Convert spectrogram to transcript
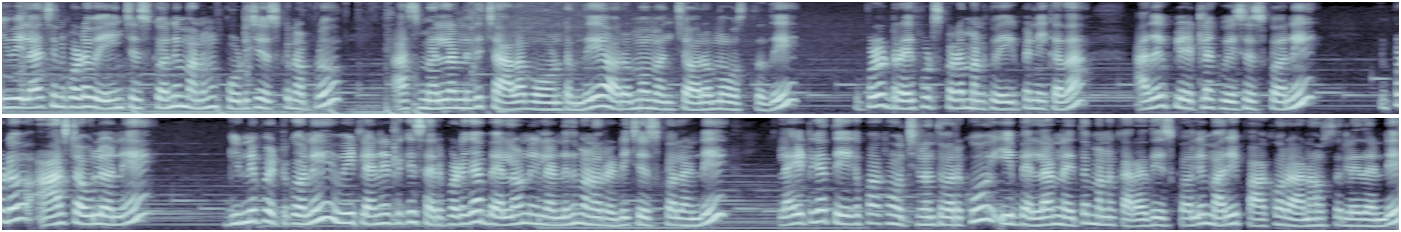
ఇవి ఇలాచీని కూడా వేయించేసుకొని మనం పొడి చేసుకున్నప్పుడు ఆ స్మెల్ అనేది చాలా బాగుంటుంది. అరోమా మంచి అరోమా వస్తుంది. ఇప్పుడు డ్రై ఫ్రూట్స్ కూడా మనకు వేగిపోయినాయి కదా అదే ప్లేట్లోకి వేసేసుకొని ఇప్పుడు ఆ స్టవ్లోనే గిన్నె పెట్టుకొని వీటిలన్నిటికీ సరిపడగా బెల్లం నీళ్ళు అనేది మనం రెడీ చేసుకోవాలండి. లైట్గా తీగపాకం వచ్చినంత వరకు ఈ బెల్లాన్ని అయితే మనం కర్ర తీసుకోవాలి. మరీ పాకం రానవసరం లేదండి.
